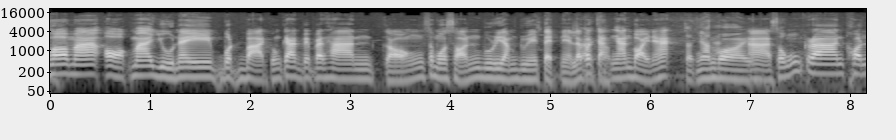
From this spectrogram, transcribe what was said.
พอมาออกมาอยู่ในบทบาทของการเป็นประธานของสโมสรบุรีรัมย์ยูไนเต็ดเนี่ยแล้วก็ใช่ครับจัดงานบ่อยนะฮะ จัดงานบ่อยอ่าสงกรานต์คอน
